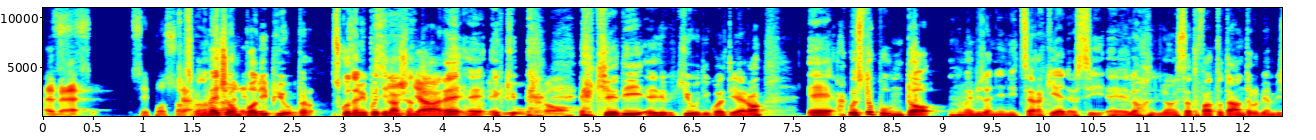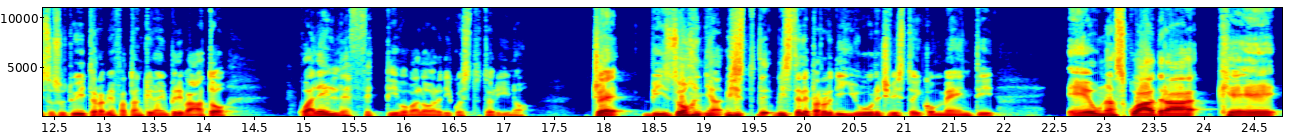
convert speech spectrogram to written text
e beh. Se posso cioè, secondo me c'è un po' di più. Però, scusami, poi sì, ti lascio andare e, e, più, chi- però... e, chiedi, e chiudi, Gualtiero. E a questo punto, a me bisogna iniziare a chiedersi, e lo, lo è stato fatto tanto, l'abbiamo visto su Twitter, l'abbiamo fatto anche noi in privato qual è l'effettivo valore di questo Torino? Cioè, bisogna, viste, viste le parole di Juric, visto i commenti, è una squadra che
